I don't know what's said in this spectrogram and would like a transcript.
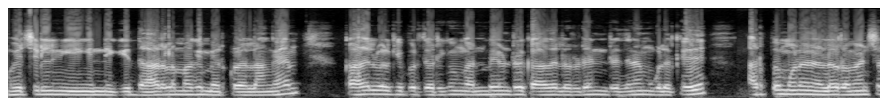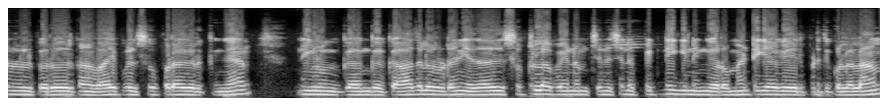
முயற்சிகளை நீங்கள் இன்னைக்கு தாராளமாக மேற்கொள்ளலாங்க. காதல் வாழ்க்கை பொறுத்த வரைக்கும் உங்கள் அன்பை என்ற காதலருடன் அப்படின்றதுனா தினம் உங்களுக்கு அற்பமான நல்ல ரொமான்ஸ் பெறுவதற்கான வாய்ப்புகள் சூப்பராக இருக்குங்க. நீங்கள் உங்கள் உங்கள் காதலருடன் ஏதாவது சுற்றுலா பயணம் சின்ன சின்ன பிக்னிக் நீங்கள் ரொமான்டிக்காக ஏற்படுத்திக் கொள்ளலாம்.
